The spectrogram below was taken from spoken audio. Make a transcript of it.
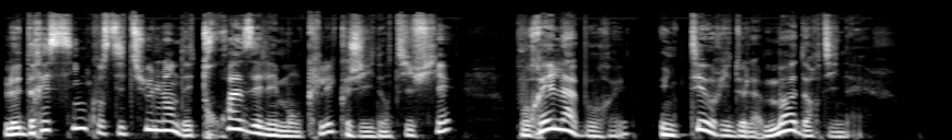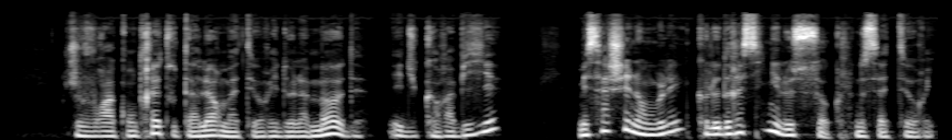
le dressing constitue l'un des trois éléments clés que j'ai identifiés pour élaborer une théorie de la mode ordinaire. Je vous raconterai tout à l'heure ma théorie de la mode et du corps habillé, mais sachez d'emblée que le dressing est le socle de cette théorie.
